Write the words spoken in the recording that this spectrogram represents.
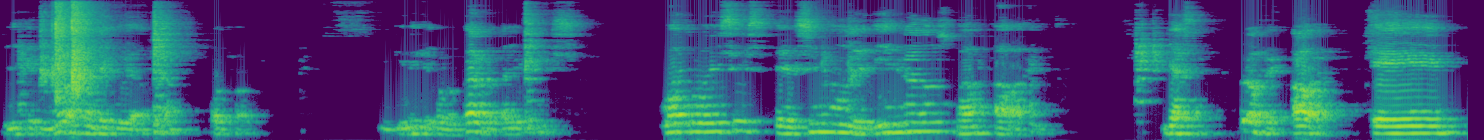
Tienes que tener bastante cuidado, ¿verdad? Por favor. Y tienes que colocarlo tal y como es. Cuatro veces el seno de 10 grados va abajo. Ya está. Profe, ahora, eh,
